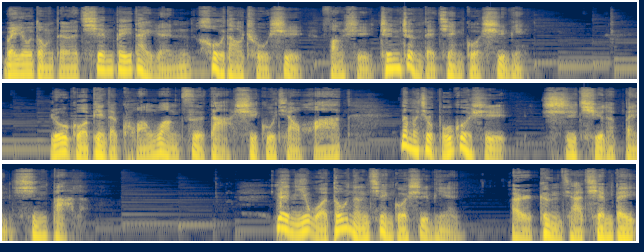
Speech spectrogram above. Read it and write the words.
唯有懂得谦卑待人、厚道处事，方是真正的见过世面。如果变得狂妄自大、世故狡猾，那么就不过是失去了本心罢了。愿你我都能见过世面，而更加谦卑。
